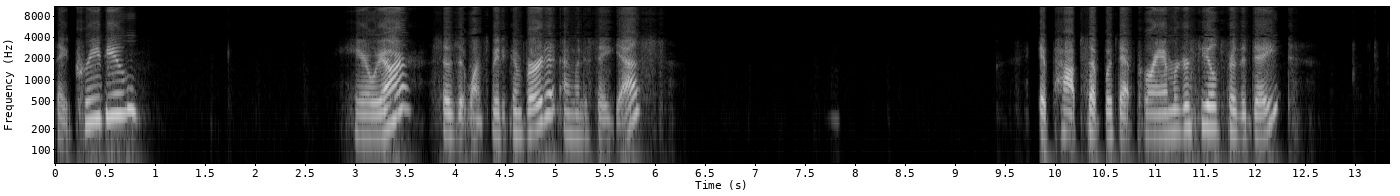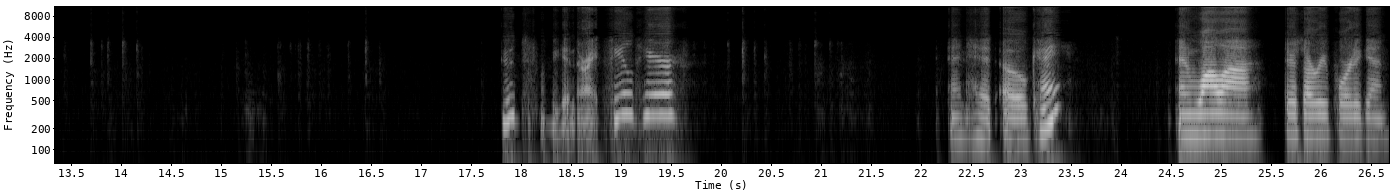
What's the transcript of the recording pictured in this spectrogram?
Say preview. Here we are. It says it wants me to convert it. I'm going to say yes. It pops up with that parameter field for the date. Oops, let me get in the right field here. And hit OK. And voila, there's our report again.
